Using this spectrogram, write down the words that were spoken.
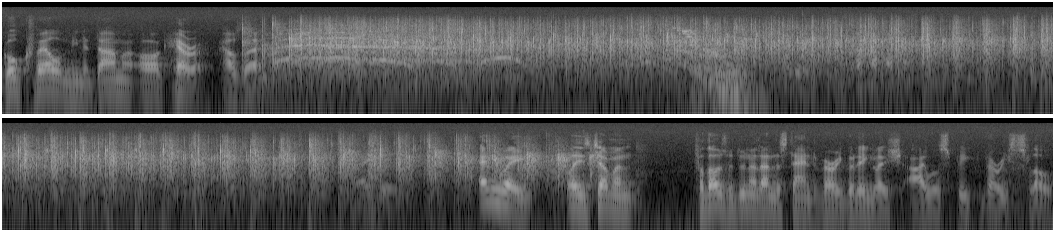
God kväll, mina damer och herrar. How's that? Anyway, ladies and gentlemen, for those who do not understand very good English, I will speak very slow.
